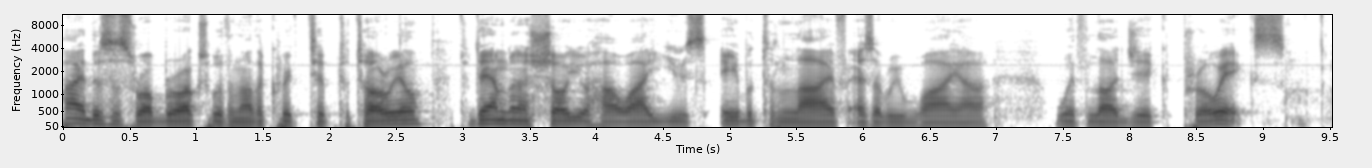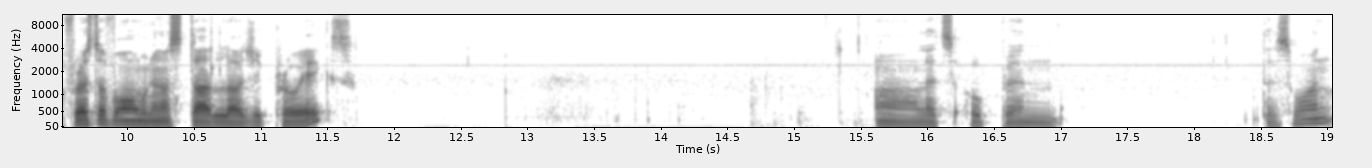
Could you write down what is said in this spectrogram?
Hi, this is Rob Rox with another quick tip tutorial. Today I'm going to show you how I use Ableton Live as a rewire with Logic Pro X. First of all, we're going to start Logic Pro X. Uh, let's open this one.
